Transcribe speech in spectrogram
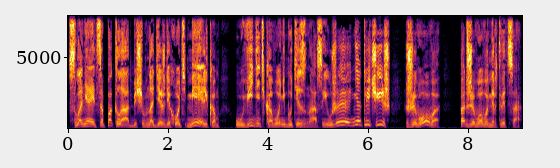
слоняется по кладбищам в надежде хоть мельком увидеть кого-нибудь из нас, и уже не отличишь живого от живого мертвеца.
